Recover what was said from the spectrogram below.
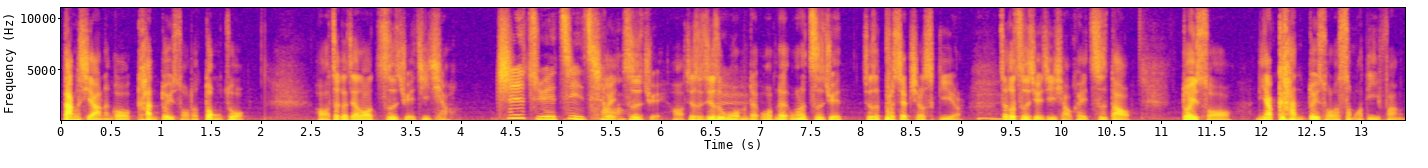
当下能够看对手的动作，哦、这个叫做知觉技巧。知觉技巧。对，知觉，哦、就是就是我们嗯。的、我们的我们的知觉，就是 perceptual skill，、这个知觉技巧可以知道对手你要看对手的什么地方，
